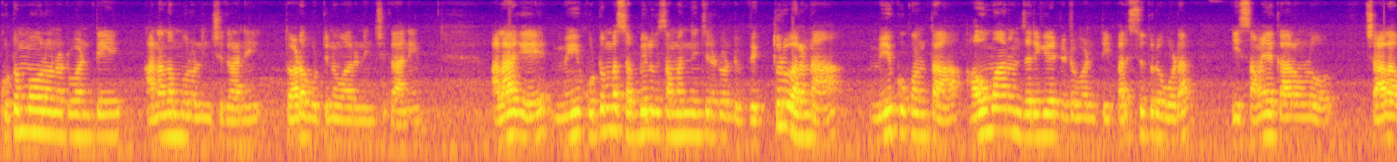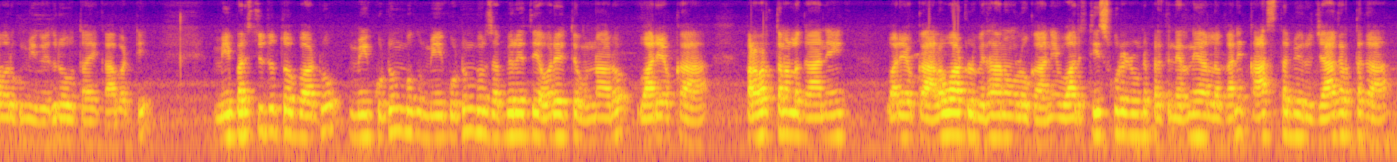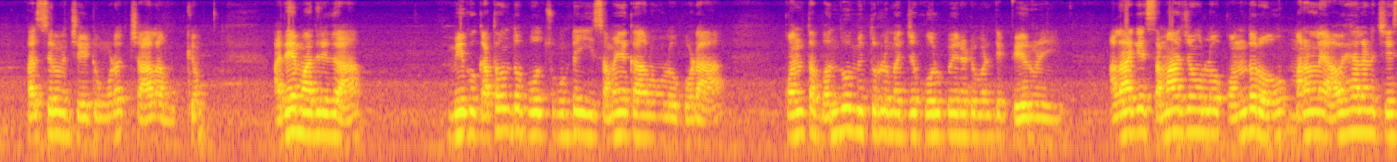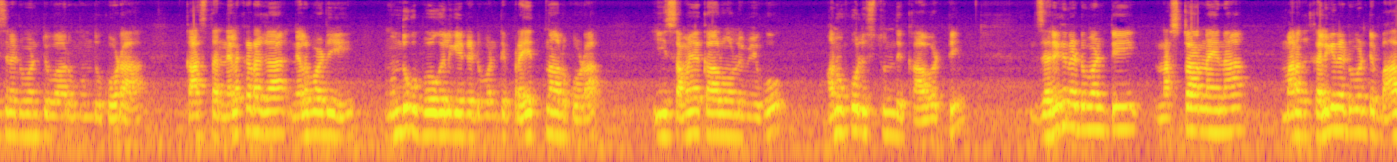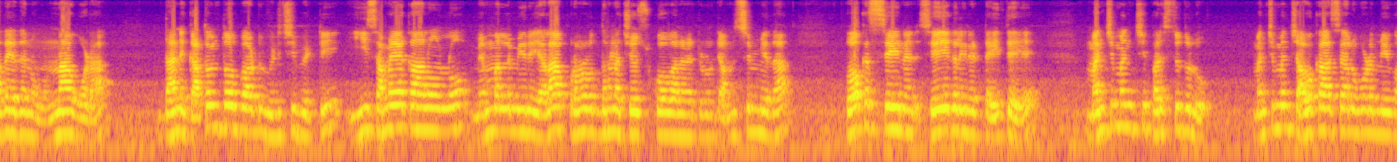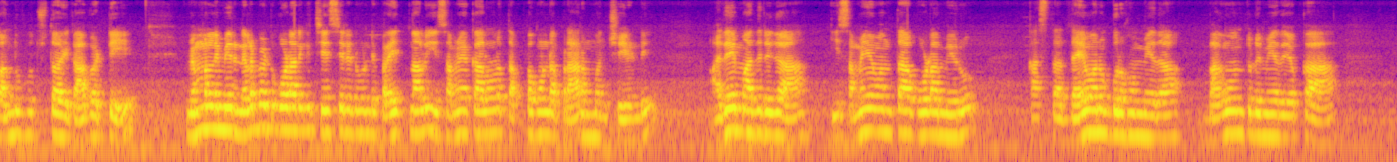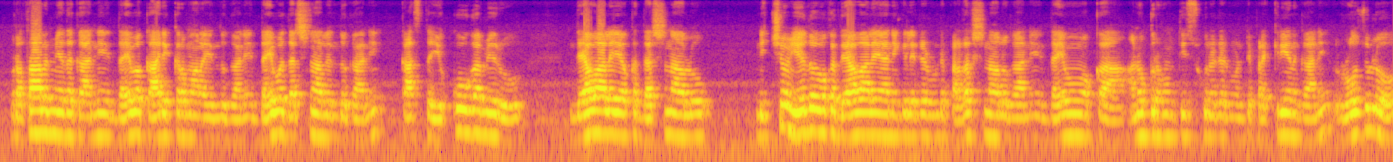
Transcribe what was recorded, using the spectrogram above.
కుటుంబంలో ఉన్నటువంటి అన్నదమ్ముల నుంచి కానీ తోడబుట్టిన వారి నుంచి కానీ అలాగే మీ కుటుంబ సభ్యులకు సంబంధించినటువంటి వ్యక్తుల వలన మీకు కొంత అవమానం జరిగేటటువంటి పరిస్థితులు కూడా ఈ సమయకాలంలో చాలా వరకు మీకు ఎదురవుతాయి కాబట్టి మీ పరిస్థితితో పాటు మీ కుటుంబ మీ కుటుంబ సభ్యులైతే ఎవరైతే ఉన్నారో వారి యొక్క ప్రవర్తనలు కానీ వారి యొక్క అలవాట్ల విధానంలో కానీ వారు తీసుకునేటువంటి ప్రతి నిర్ణయాల్లో కానీ కాస్త మీరు జాగ్రత్తగా పరిశీలన చేయటం కూడా చాలా ముఖ్యం. అదే మాదిరిగా మీకు గతంతో పోల్చుకుంటే ఈ సమయకాలంలో కూడా కొంత బంధుమిత్రుల మధ్య కోల్పోయినటువంటి పేరుని అలాగే సమాజంలో కొందరు మనల్ని అవహేళన చేసినటువంటి వారు ముందు కూడా కాస్త నిలకడగా నిలబడి ముందుకు పోగలిగేటటువంటి ప్రయత్నాలు కూడా ఈ సమయకాలంలో మీకు అనుకూలిస్తుంది కాబట్టి జరిగినటువంటి నష్టాన్నైనా మనకు కలిగినటువంటి బాధ ఏదైనా ఉన్నా కూడా దాన్ని గతంతో పాటు విడిచిపెట్టి ఈ సమయకాలంలో మిమ్మల్ని మీరు ఎలా పునరుద్ధరణ చేసుకోవాలనేటువంటి అంశం మీద ఫోకస్ చేయ చేయగలిగినట్టయితే మంచి మంచి పరిస్థితులు మంచి మంచి అవకాశాలు కూడా మీకు అందుపుచ్చుతాయి కాబట్టి మిమ్మల్ని మీరు నిలబెట్టుకోవడానికి చేసేటటువంటి ప్రయత్నాలు ఈ సమయకాలంలో తప్పకుండా ప్రారంభం చేయండి. అదే మాదిరిగా ఈ సమయం అంతా కూడా మీరు కాస్త దైవానుగ్రహం మీద భగవంతుడి మీద యొక్క వ్రతాల మీద కానీ దైవ కార్యక్రమాల ఎందుకు కానీ దైవ దర్శనాలు ఎందుకు కానీ కాస్త ఎక్కువగా మీరు దేవాలయ యొక్క దర్శనాలు నిత్యం ఏదో ఒక దేవాలయానికి వెళ్ళేటటువంటి ప్రదక్షిణాలు కానీ దైవం యొక్క అనుగ్రహం తీసుకునేటటువంటి ప్రక్రియను కానీ రోజులో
